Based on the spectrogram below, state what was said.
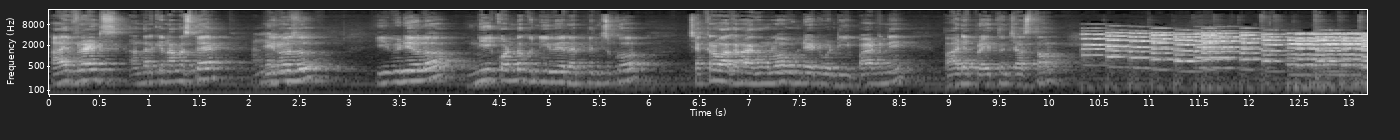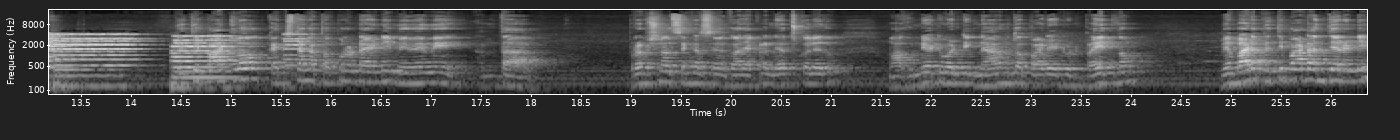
హాయ్ ఫ్రెండ్స్ అందరికీ నమస్తే. ఈరోజు ఈ వీడియోలో నీ కొండకు నీవే రప్పించుకో చక్రవాక రాగంలో ఉండేటువంటి ఈ పాటని పాడే ప్రయత్నం చేస్తాం. ప్రతి పాటలో ఖచ్చితంగా తప్పులు ఉంటాయండి. మేమేమి అంత ప్రొఫెషనల్ సింగర్స్ ఏమీ కాదు ఎక్కడ నేర్చుకోలేదు. మాకు ఉండేటువంటి జ్ఞానంతో పాడేటువంటి ప్రయత్నం. మేము పాడే ప్రతి పాట అంతేనండి.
